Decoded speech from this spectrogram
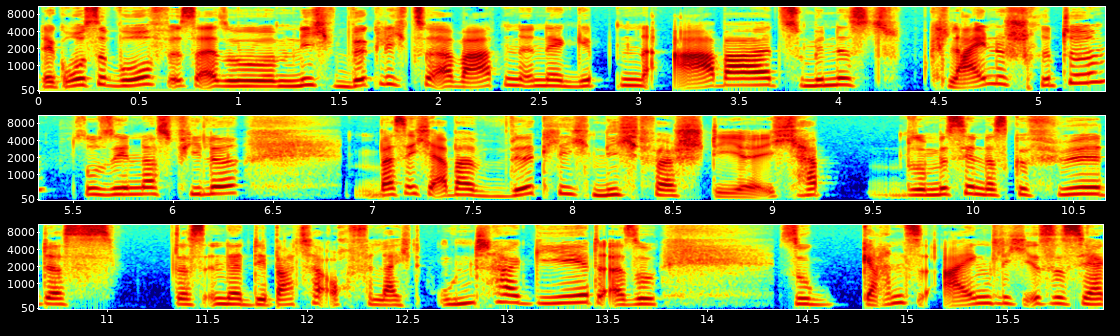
Der große Wurf ist also nicht wirklich zu erwarten in Ägypten, aber zumindest kleine Schritte, so sehen das viele. Was ich aber wirklich nicht verstehe, ich habe so ein bisschen das Gefühl, dass das in der Debatte auch vielleicht untergeht. Also so ganz eigentlich ist es ja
